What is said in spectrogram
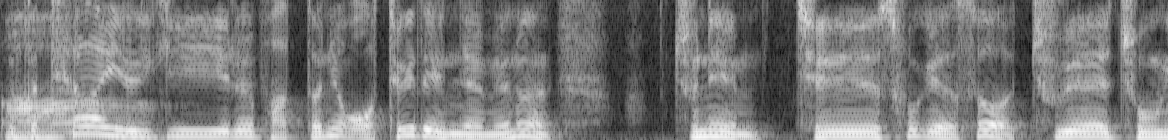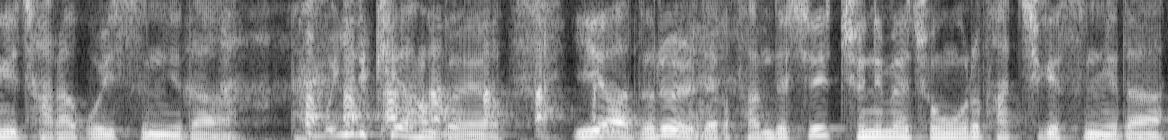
그 아. 태아 일기를 봤더니 어떻게 돼 있냐면은 주님, 제 속에서 주의 종이 자라고 있습니다. 뭐 이렇게 한 거예요. 이 아들을 내가 반드시 주님의 종으로 바치겠습니다.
